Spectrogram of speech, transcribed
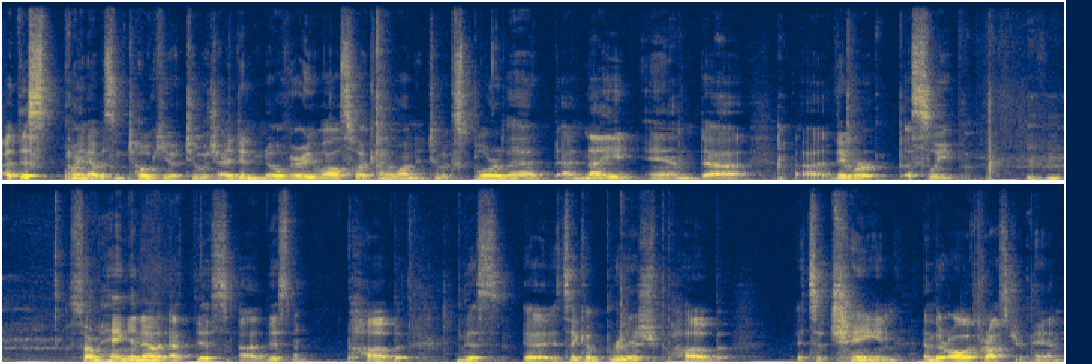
at this point I was in Tokyo too, which I didn't know very well. So I kind of wanted to explore that at night, and uh, uh, they were asleep. So I'm hanging out at this uh, this pub. This uh, it's like a British pub. It's a chain, and they're all across Japan.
